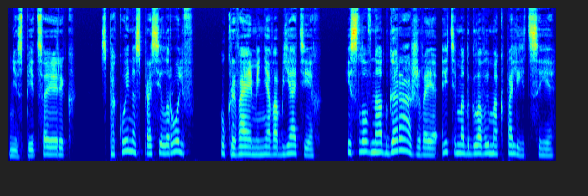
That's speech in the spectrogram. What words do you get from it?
«Не спится, Эрик?» — спокойно спросил Рольф, укрывая меня в объятиях и словно отгораживая этим от главы маг полиции.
